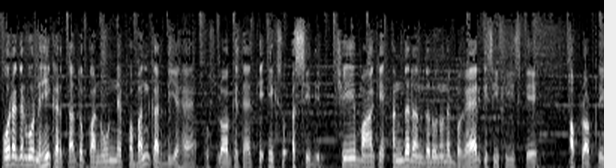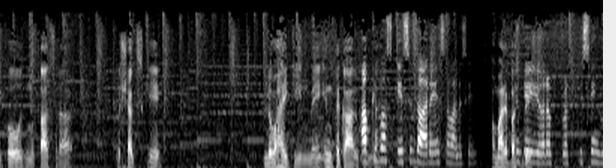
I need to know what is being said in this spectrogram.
और अगर वो नहीं करता तो कानून ने पाबंद कर दिया है उस लॉ के तहत कि 180 दिन छः माह के अंदर अंदर उन्होंने बगैर किसी फ़ीस के अब प्रॉपर्टी को मुतासरा शख्स के लोहाईकीन में इंतकाल आपके पास केसेस आ रहे हैं इस हवाले से? हमारे पास प्रैक्टिसिंग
